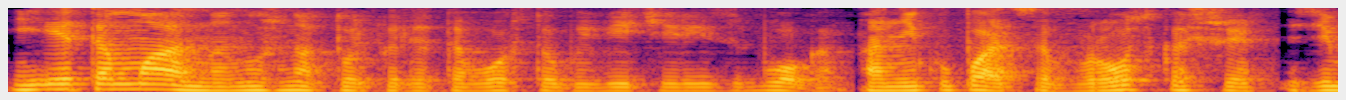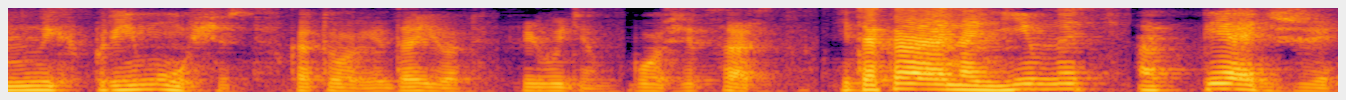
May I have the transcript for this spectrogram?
И эта манна нужна только для того, чтобы вечерить с Богом, а не купаться в роскоши земных преимуществ, которые дает людям Божье Царство. И такая анонимность опять же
